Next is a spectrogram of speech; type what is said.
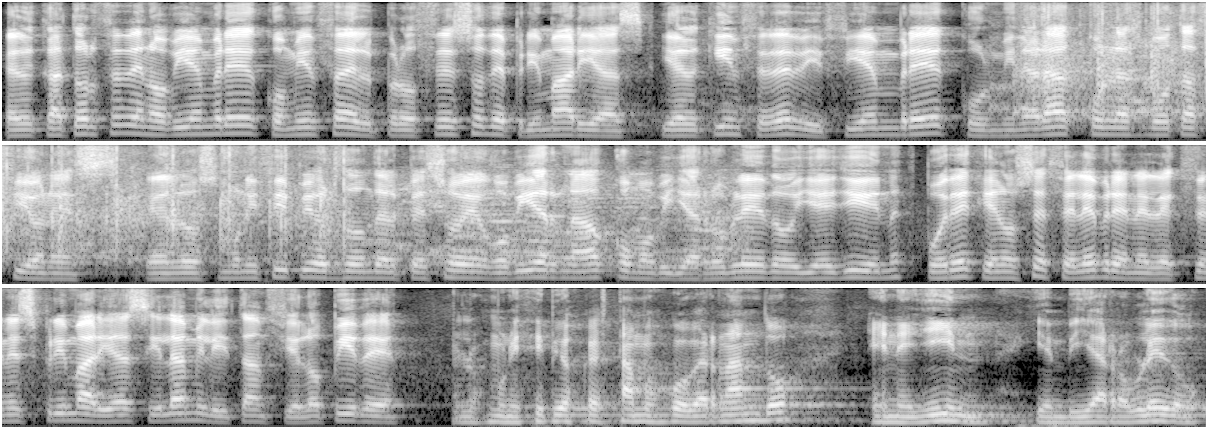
El 14 de noviembre comienza el proceso de primarias y el 15 de diciembre culminará con las votaciones. En los municipios donde el PSOE gobierna, como Villarrobledo y Ellín, puede que no se celebren elecciones primarias si la militancia lo pide. En los municipios que estamos gobernando, en Ellín y en Villarrobledo,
